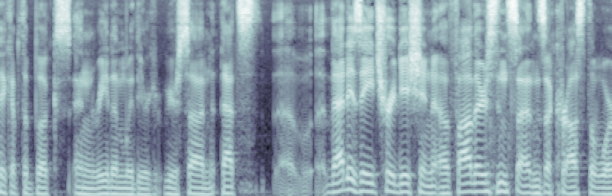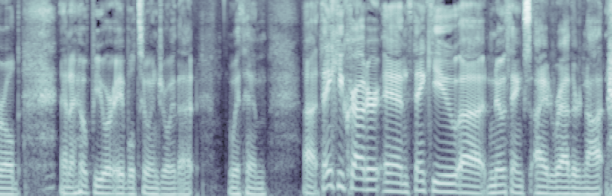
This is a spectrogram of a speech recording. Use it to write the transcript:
pick up the books and read them with your, your son. That's uh, that is a tradition of fathers and sons across the world, and I hope you are able to enjoy that with him. Uh, thank you, Crowder, and thank you. Uh, no thanks, I'd rather not.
